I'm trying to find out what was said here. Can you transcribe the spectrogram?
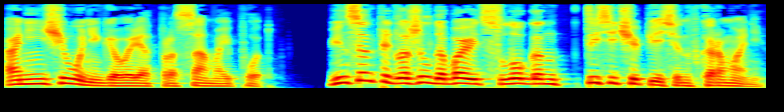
Они ничего не говорят про сам iPod. Винсент предложил добавить слоган «Тысяча песен в кармане».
